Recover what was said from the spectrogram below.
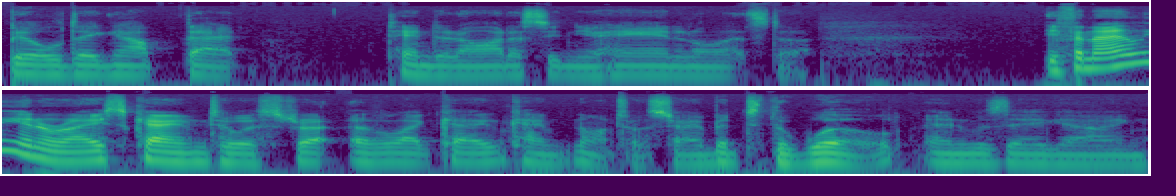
building up that tendonitis in your hand and all that stuff. If an alien race came to Australia, uh, like came, came not to Australia, but to the world, and was there going,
